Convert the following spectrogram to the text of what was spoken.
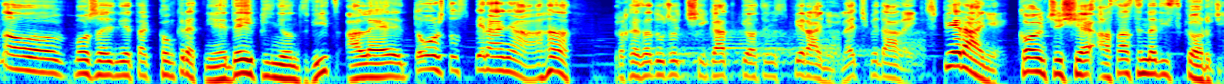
No, może nie tak konkretnie, daj pieniądz widz, ale dołącz do wspierania. Aha. Trochę za dużo dzisiaj gadki o tym wspieraniu. Lećmy dalej. Wspieranie. Kończy się Asasyn na Discordzie.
